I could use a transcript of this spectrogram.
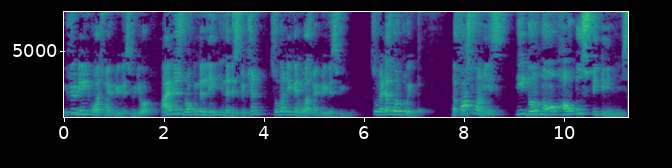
If you didn't watch my previous video, I am just dropping the link in the description so that you can watch my previous video. So let us go through it. The first one is, he don't know how to speak in English.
